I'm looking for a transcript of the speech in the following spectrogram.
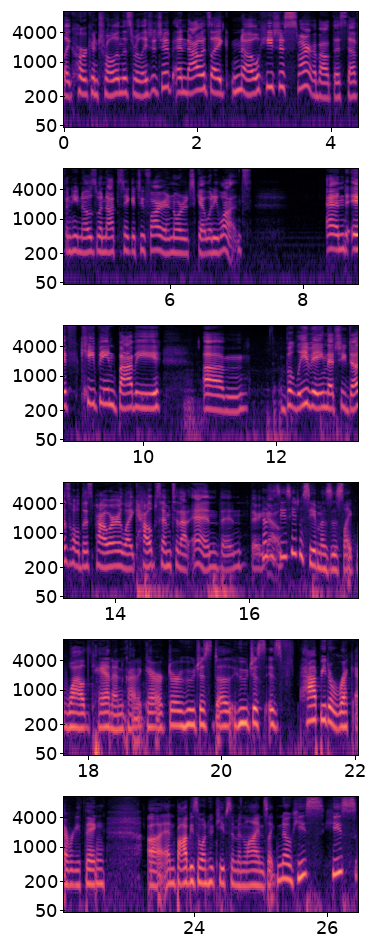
like her control in this relationship and now it's like no, he's just smart about this stuff and he knows when not to take it too far in order to get what he wants. And if keeping Bobbie um believing that she does hold this power like helps him to that end, then there you go. it's easy to see him as this like wild cannon kind of character who just does who just is happy to wreck everything. Uh, and Bobbie's the one who keeps him in line. It's like, no, he's he's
